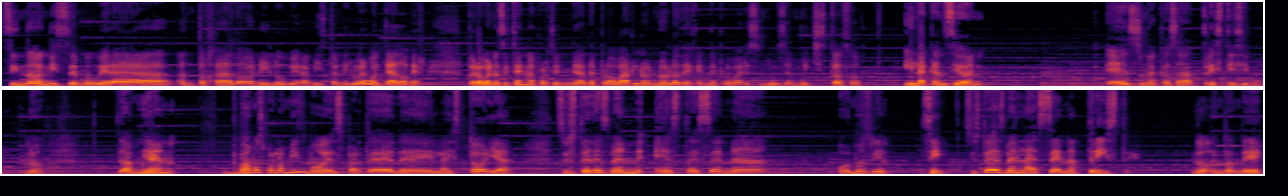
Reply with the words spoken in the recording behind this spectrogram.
Si no, ni se me hubiera antojado, ni lo hubiera visto, ni lo hubiera volteado a ver. Pero bueno, si tienen la oportunidad de probarlo, no lo dejen de probar, es un dulce muy chistoso. Y la canción es una cosa tristísima, ¿no? También vamos por lo mismo, es parte de la historia. Si ustedes ven esta escena, o más bien, sí, si ustedes ven la escena triste, ¿no? En donde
